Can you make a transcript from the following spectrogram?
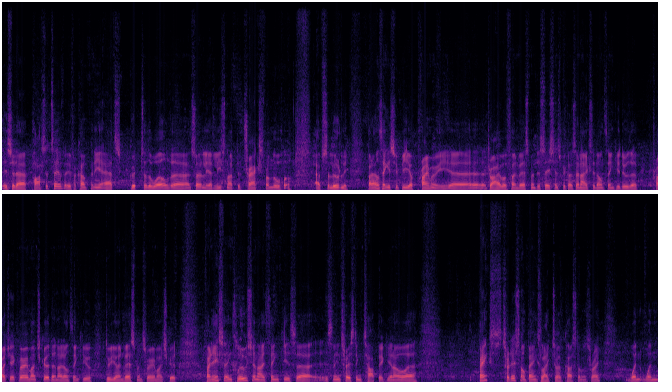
is it a positive if a company adds good to the world, uh, and certainly at least not detracts from the world? Absolutely. But I don't think it should be your primary uh, driver for investment decisions because then I actually don't think you do the project very much good, and I don't think you do your investments very much good. Financial inclusion, I think, is uh, is an interesting topic. You know, uh, banks, traditional banks, like to have customers, right? When when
